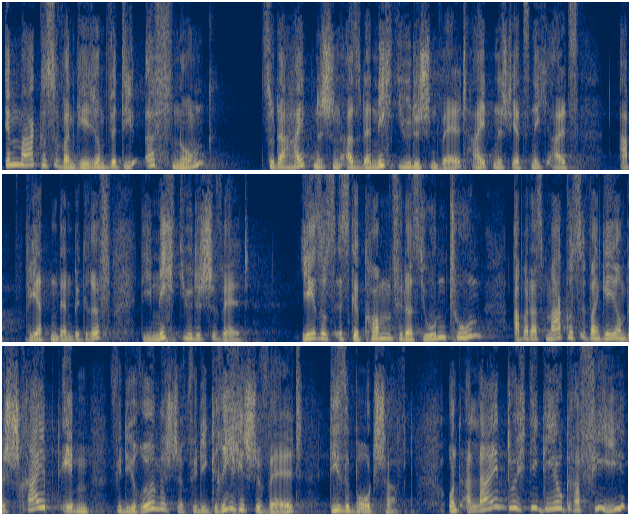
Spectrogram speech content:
Im Markus-Evangelium wird die Öffnung zu der heidnischen, also der nicht-jüdischen Welt, heidnisch jetzt nicht als abwertenden Begriff, die nicht-jüdische Welt. Jesus ist gekommen für das Judentum, aber das Markus-Evangelium beschreibt eben für die römische, für die griechische Welt diese Botschaft. Und allein durch die Geografie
